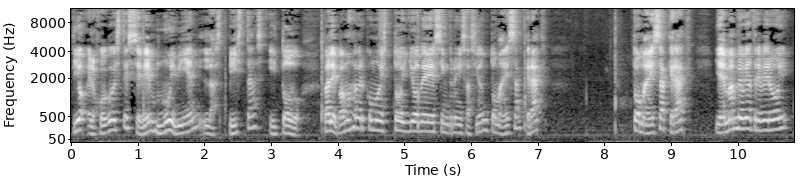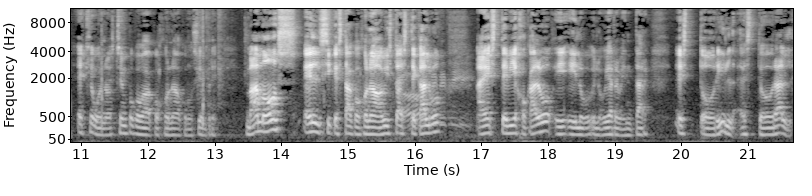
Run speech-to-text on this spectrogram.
Tío, el juego este se ve muy bien, las pistas y todo. Vale, vamos a ver cómo estoy yo de sincronización. Toma esa, crack. Toma esa, crack. Y además me voy a atrever hoy... Es que bueno, estoy un poco acojonado como siempre. ¡Vamos! Él sí que está acojonado. Ha visto a este calvo, a este viejo calvo y, lo, voy a reventar. Estoril, estoral.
